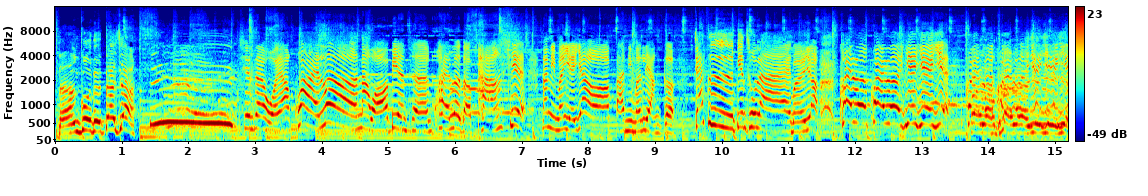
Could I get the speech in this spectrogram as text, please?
难过的大象。现在我要快乐，那我要变成快乐的螃蟹。那你们也要哦，把你们两个夹子变出来。我们要快乐，快乐，耶耶耶！快乐，快乐，耶耶耶！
